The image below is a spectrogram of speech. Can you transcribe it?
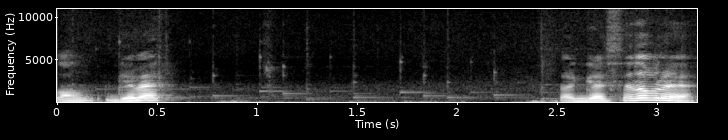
Lan geber. Lan gelsene buraya.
